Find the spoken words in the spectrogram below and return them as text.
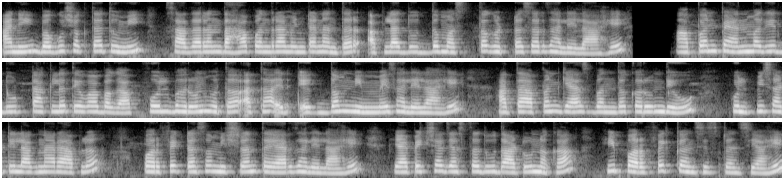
आणि बघू शकता तुम्ही साधारण दहा पंधरा मिनटानंतर आपला दूध मस्त घट्टसर झालेला आहे. आपण पॅनमध्ये दूध टाकलं तेव्हा बघा फुल भरून होतं. आता एकदम निम्मे झालेलं आहे. आता आपण गॅस बंद करून देऊ. कुल्फीसाठी लागणारं आपलं परफेक्ट असं मिश्रण तयार झालेलं आहे. यापेक्षा जास्त दूध आटू नका. ही परफेक्ट कन्सिस्टन्सी आहे.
